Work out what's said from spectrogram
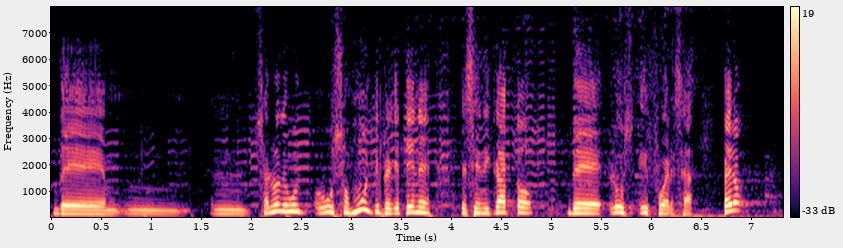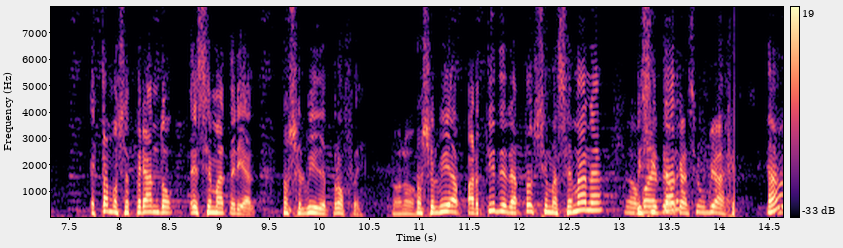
de, mm, salud de usos múltiples que tiene el sindicato de Luz y Fuerza. Pero estamos esperando ese material. No se olvide, profe. No, se olvide a partir de la próxima semana visitar. Que hacer un viaje. ¿Ah?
